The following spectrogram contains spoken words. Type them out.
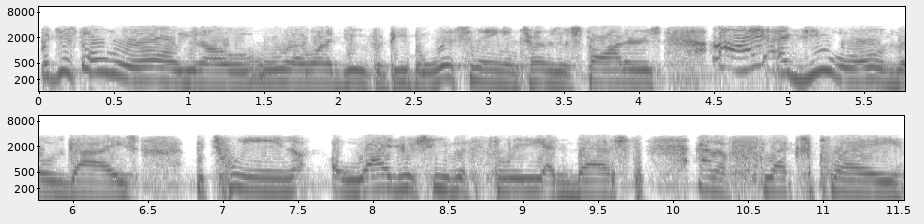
But just overall, you know, what I want to do for people listening in terms of starters, I, I view all of those guys between a wide receiver three at best and a flex play.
